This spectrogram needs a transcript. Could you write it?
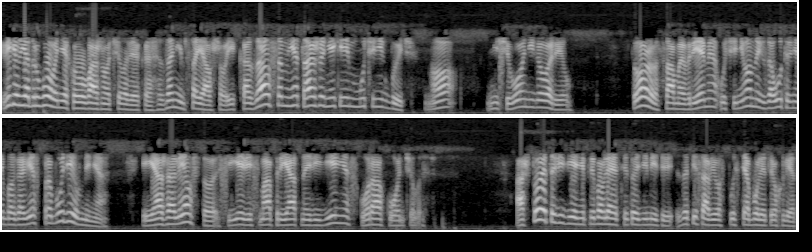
Видел я другого некого важного человека, за ним стоявшего, и казался мне также некий мученик быть, но ничего не говорил. В то же самое время учиненный за утренний благовест пробудил меня, и я жалел, что сие весьма приятное видение скоро окончилось. А что это видение, прибавляет святой Дмитрий, записав его спустя более трех лет?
